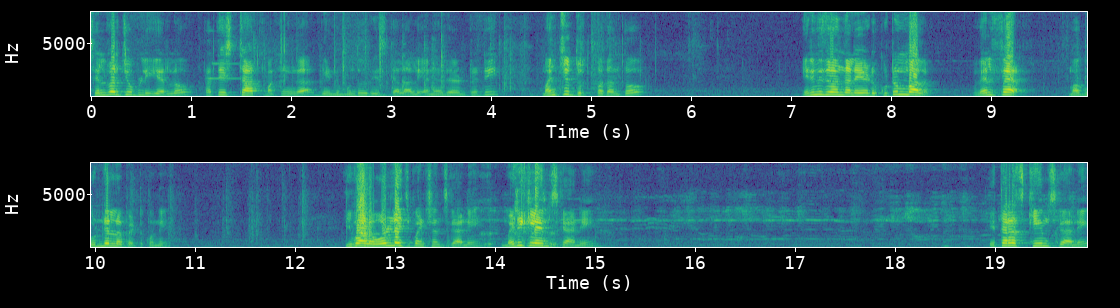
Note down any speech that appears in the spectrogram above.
సిల్వర్ జూబ్లీ ఇయర్లో ప్రతిష్టాత్మకంగా దీన్ని ముందుకు తీసుకెళ్ళాలి అనేటువంటి మంచి దృక్పథంతో ఎనిమిది వందల ఏడు కుటుంబాలు వెల్ఫేర్ మా గుండెల్లో పెట్టుకుని ఇవాళ ఓల్డ్ ఏజ్ పెన్షన్స్ కానీ మెడిక్లెయిమ్స్ కానీ ఇతర స్కీమ్స్ కానీ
